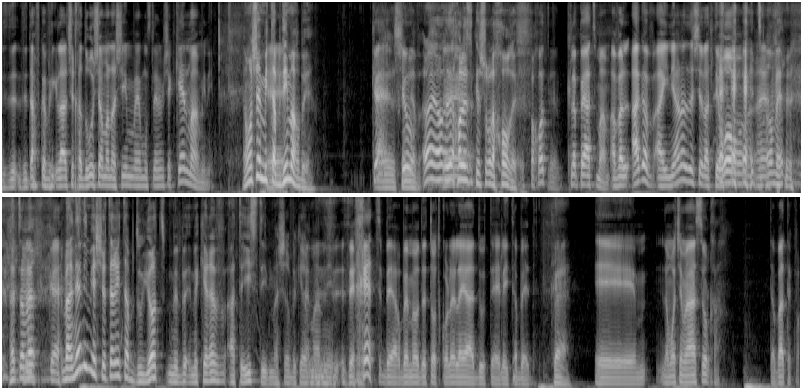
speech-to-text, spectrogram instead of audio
זה, זה דווקא בגלל שחדרו שם אנשים אה, מוסלמים שכן מאמינים. למרות שהם מתאבדים הרבה. כן, אה, שוב. זה- יכול להיות שזה קשור לחורף. לפחות כלפי עצמם. אבל אגב, העניין הזה של הטרור... אתה אומר, אתה אומר, כן. מעניין אם יש יותר התאבדויות מקרב אתאיסטים מאשר בקרב מאמינים. זה, חטא בהרבה מאוד דתות, כולל היהדות, אה, להתאבד. כן. אה, למרות שמה אסור לך. התאבדת כבר.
